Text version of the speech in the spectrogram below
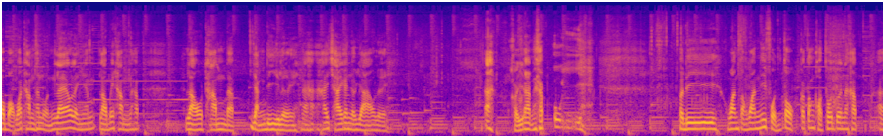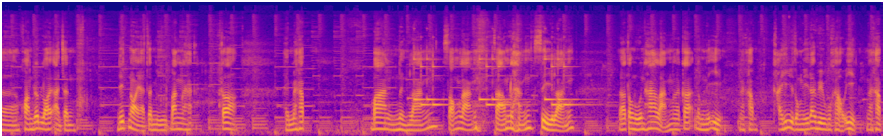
มาบอกว่าทำถนนแล้วอะไรเงี้ยเราไม่ทำนะครับ เราทำแบบอย่างดีเลยนะฮะให้ใช้กันยาวๆเลยอะขออนุญาตนะครับอุ้ยพอดีวันสองวันนี้ฝนตกก็ต้องขอโทษด้วยนะครับความเรียบร้อยอาจจะนิดหน่อยอาจจะมีบ้างนะฮะก็เห็นไหมครับ บ้านหนึ่งหลังสองหลังสามหลังสี่หลัง แล้วตรงนู้นห้าหลังแล้วก็ตรงนี้อีกนะครับใครที่อยู่ตรงนี้ได้วิวภูเขาอีกนะครับ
